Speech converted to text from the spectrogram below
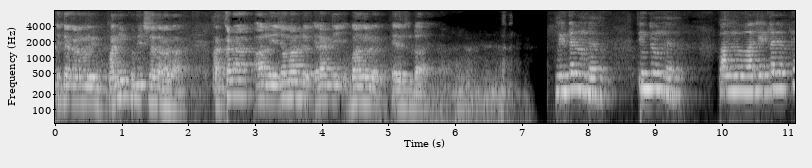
అయితే అక్కడ మరి పని కుదిర్చిన తర్వాత అక్కడ వాళ్ళు యజమానులు ఎలాంటి ఇబ్బందులు ఎదుర్కొంటారు? నిద్ర ఉండదు తిండి ఉండదు. వాళ్ళు వాళ్ళు ఎట్లా చెప్తే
